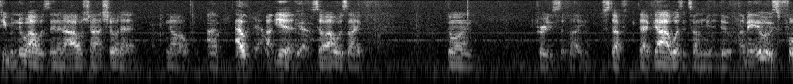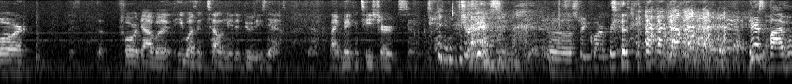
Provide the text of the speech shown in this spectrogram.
people knew I was in and. I was trying to show that you know I'm out now. uh, yeah. Yeah. So I was like doing pretty like stuff that God wasn't telling me to do. I mean, it was for for God, but He wasn't telling me to do these Yeah. things. Yeah. Like making T-shirts and tracks and Uh, street corner preacher. here's the Bible.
